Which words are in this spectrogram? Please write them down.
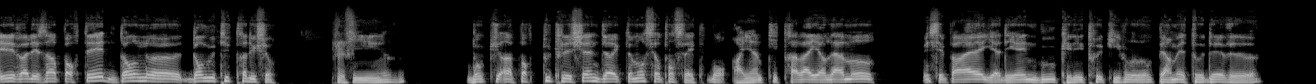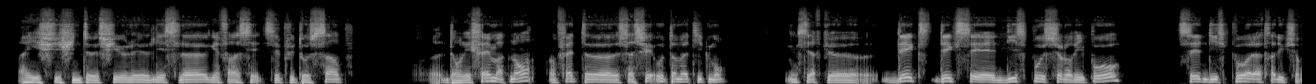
et va les importer dans le dans l'outil de traduction. Qui, donc importe toutes les chaînes directement sur ton site. Bon, il y a un petit travail en amont, mais c'est pareil, il y a des handbooks et des trucs qui vont permettre aux devs, euh, bah, il suffit de suivre les, slugs, enfin c'est c'est plutôt simple euh, dans les faits maintenant. En fait, euh, ça se fait automatiquement. Donc c'est-à-dire que dès que dès que c'est dispo sur le repo, c'est dispo à la traduction.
